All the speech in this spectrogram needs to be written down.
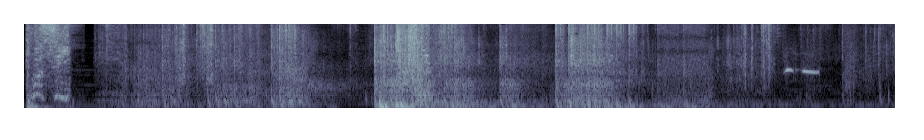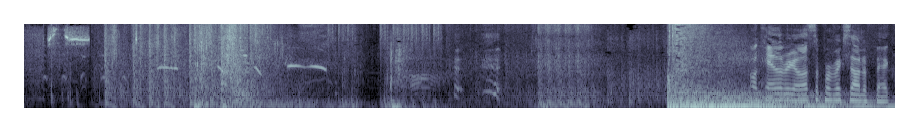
Pussy. Okay, there we go. That's the perfect sound effect.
